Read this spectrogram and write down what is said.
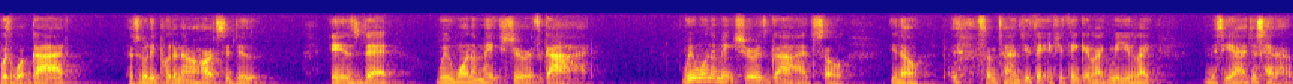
with what God has really put in our hearts to do is that we want to make sure it's God. We want to make sure it's God. So, you know, sometimes you think, if you're thinking like me, you're like, me see, I just had a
